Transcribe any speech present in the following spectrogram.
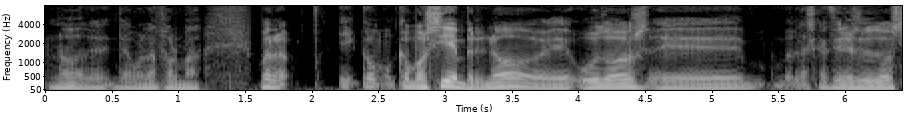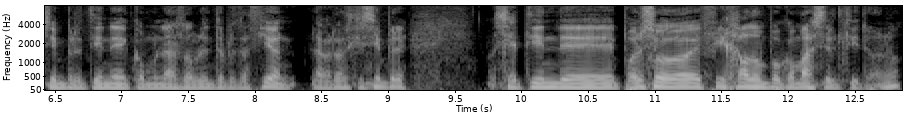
¿no? De, alguna forma. Bueno, y como, como, siempre, ¿no? Eh, U2, eh, las canciones de U2 siempre tiene como una doble interpretación. La verdad es que siempre se tiende, por eso he fijado un poco más el tiro, ¿no?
